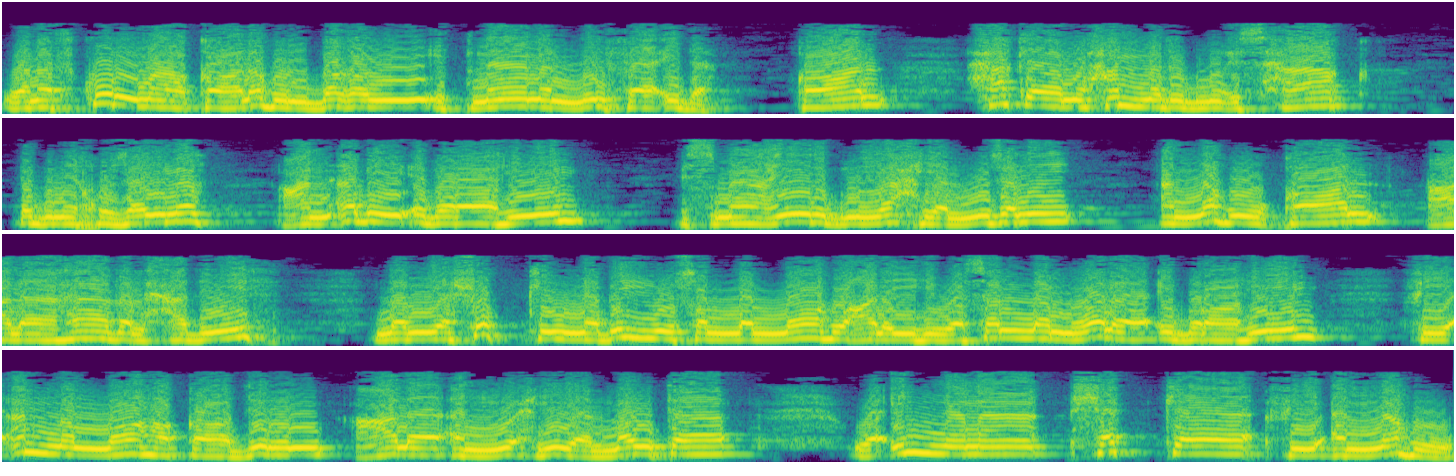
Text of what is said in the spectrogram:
ونذكر ما قاله البغوي إتماما للفائدة. قال حكى محمد بن إسحاق ابن خزيمة عن أبي إبراهيم إسماعيل بن يحيى المزني أنه قال على هذا الحديث لم يشك النبي صلى الله عليه وسلم ولا إبراهيم في أن الله قادر على أن يحيي الموتى وإنما شك في أنه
